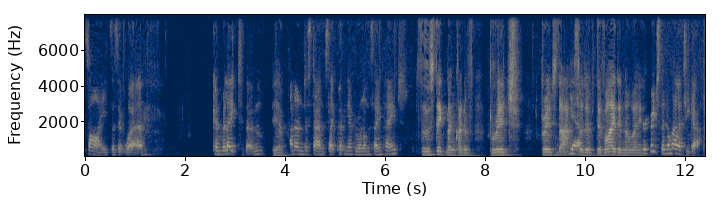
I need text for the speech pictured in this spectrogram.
sides, as it were, can relate to them Yeah. and understand. It's like putting everyone on the same page. So the stickman kind of bridge bridge that Yeah. sort of divide in a way. They bridge the normality gap.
